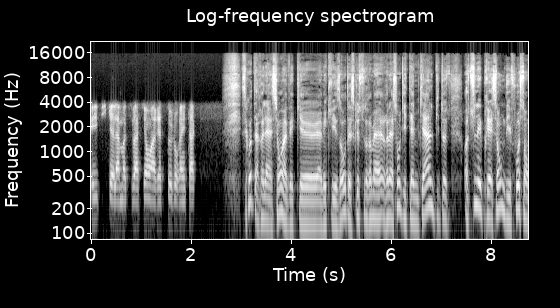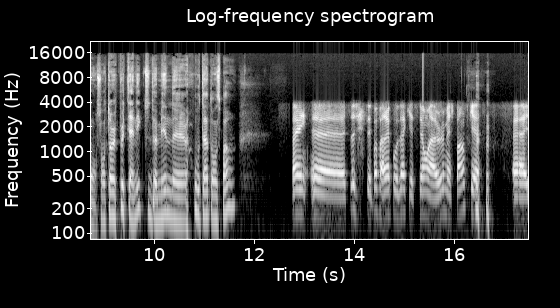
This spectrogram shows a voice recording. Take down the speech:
gérer, puis que la motivation elle reste toujours intacte. C'est quoi ta relation avec, euh, avec les autres? Est-ce que c'est une rela- relation qui est amicale? Puis as-tu l'impression que des fois, sont, sont un peu tannés que tu domines euh, autant ton sport? Ben, euh, ça, je sais pas, faudrait poser la question à eux, mais je pense que euh,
